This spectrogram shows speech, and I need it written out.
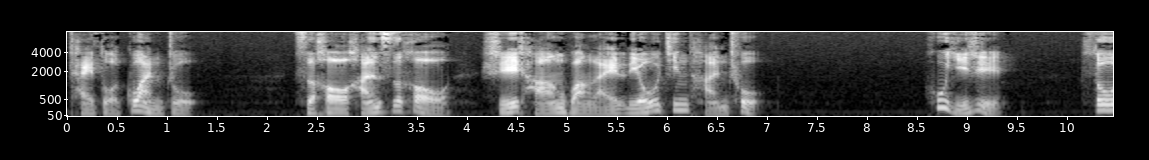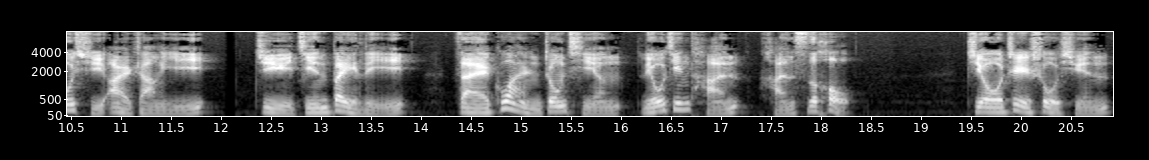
差作观主。此后韩思后时常往来流金坛处。忽一日，苏许二长姨聚金贝礼。在观中请刘金坛、韩思后，久至数旬，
